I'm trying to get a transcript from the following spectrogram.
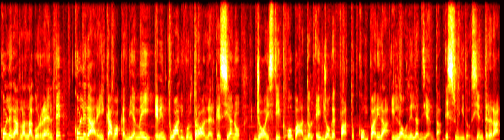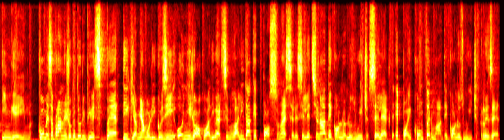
collegarla alla corrente, collegare il cavo HDMI, eventuali controller che siano joystick o paddle e il gioco è fatto, comparirà il logo dell'azienda e subito si entrerà in game. Come sapranno i giocatori più esperti, chiamiamoli così, ogni gioco ha diverse modalità che possono essere selezionate con lo switch select e poi confermate con lo switch reset.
